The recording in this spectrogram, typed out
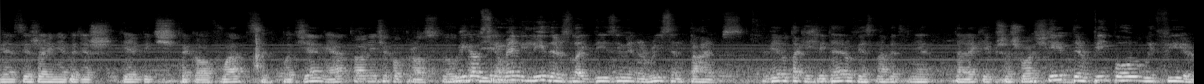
Więc jeżeli nie będziesz wielbić tego władcy podziemia, to oni cię po prostu We have zabiją. seen many leaders like this even in recent times. Wielu takich liderów jest nawet w niedalekiej przeszłości, Keep their people with fear.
